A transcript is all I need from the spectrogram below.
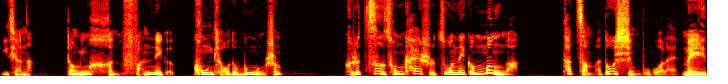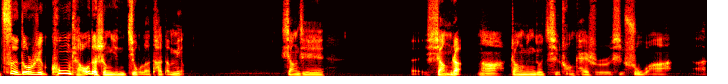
以前呢，张明很烦那个空调的嗡嗡声。可是自从开始做那个梦啊，他怎么都醒不过来，每次都是这个空调的声音救了他的命。想起，呃，想着啊，张明就起床开始洗漱啊啊，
